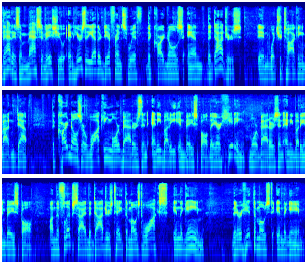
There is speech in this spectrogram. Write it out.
That is a massive issue. And here's the other difference with the Cardinals and the Dodgers in what you're talking about in depth. The Cardinals are walking more batters than anybody in baseball. They are hitting more batters than anybody in baseball. On the flip side, the Dodgers take the most walks in the game. They're hit the most in the game.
